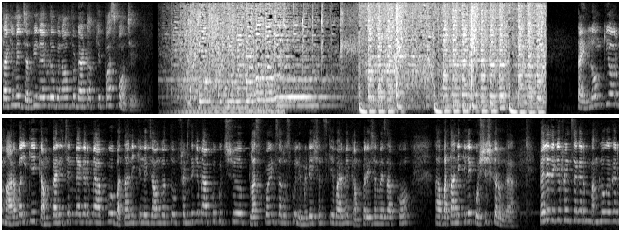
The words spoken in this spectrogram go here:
ताकि मैं जब भी नए वीडियो बनाऊँ तो डाटा आपके पास पहुँचे। टाइलों की और मार्बल की कंपैरिजन में अगर मैं आपको बताने के लिए जाऊँगा तो फ्रेंड्स देखिए, मैं आपको कुछ प्लस पॉइंट्स और उसको लिमिटेशंस के बारे में कंपैरिजन वाइज आपको बताने के लिए कोशिश करूँगा। पहले देखिए फ्रेंड्स अगर हम लोग अगर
